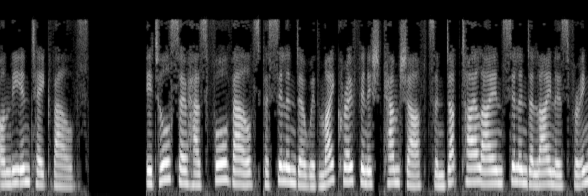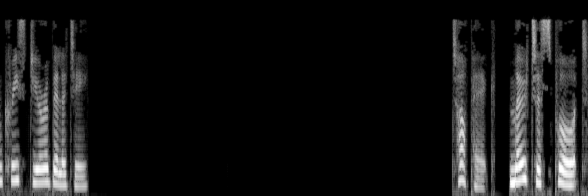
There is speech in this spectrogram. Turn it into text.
on the intake valves. It also has four valves per cylinder with micro-finished camshafts and ductile iron cylinder liners for increased durability. Motorsport.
